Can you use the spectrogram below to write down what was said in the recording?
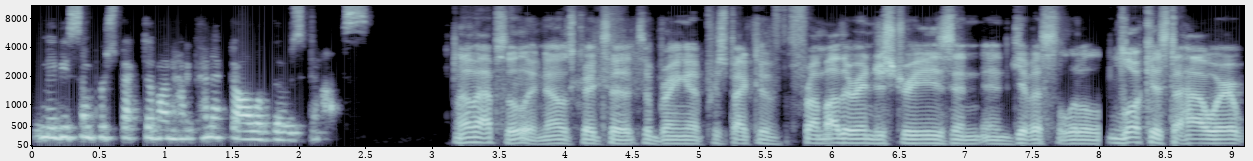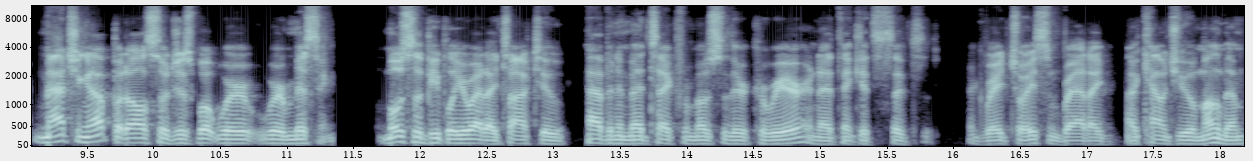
maybe some perspective on how to connect all of those dots. Oh, absolutely. No, it's great to, to bring a perspective from other industries and, and give us a little look as to how we're matching up, but also just what we're we're missing. Most of the people you're right, I talked to have been in medtech for most of their career, and I think it's it's a great choice. And Brad, I, I count you among them.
